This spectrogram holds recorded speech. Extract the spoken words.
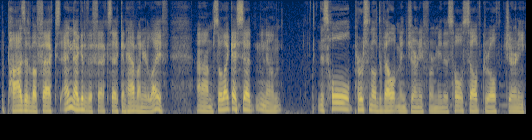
the positive effects and negative effects that it can have on your life. Um, so, like I said, you know, this whole personal development journey for me, this whole self growth journey,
